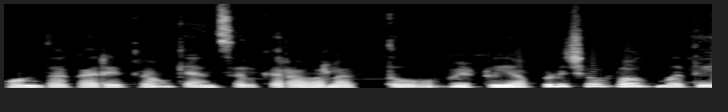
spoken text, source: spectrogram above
कोणता कार्यक्रम कॅन्सल करावा लागतो? भेटूया पुढच्या ब्लॉगमध्ये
